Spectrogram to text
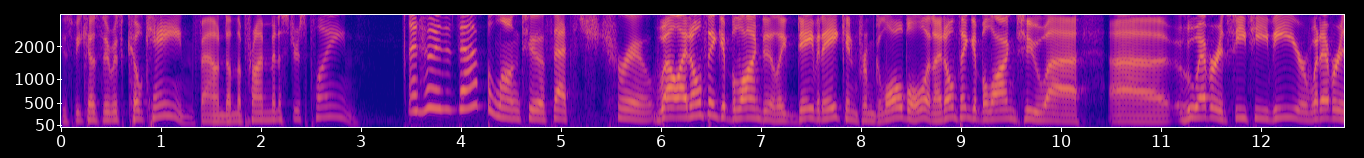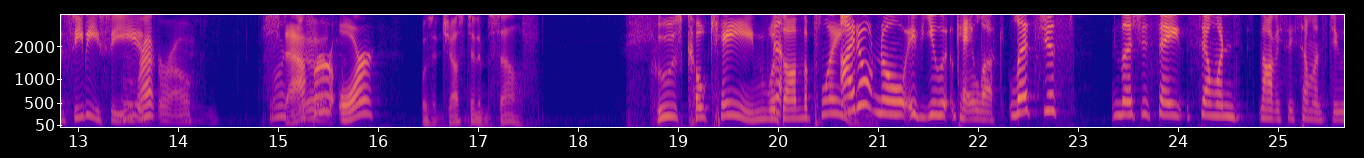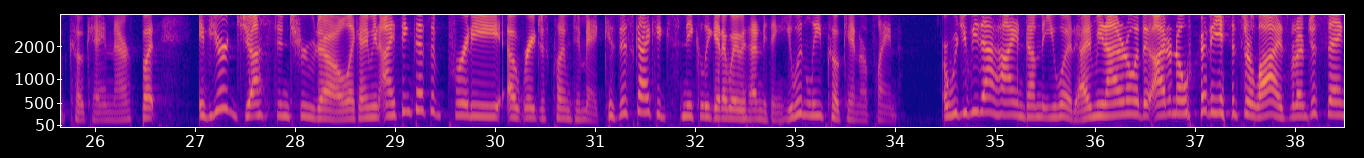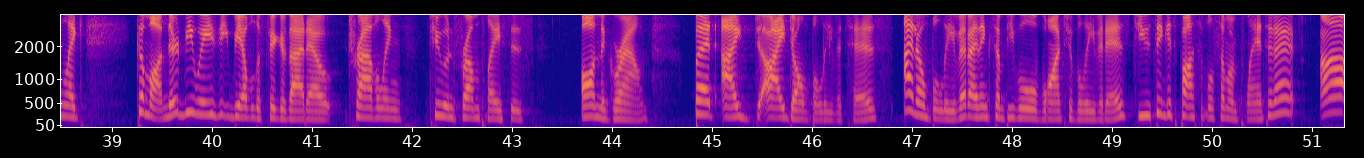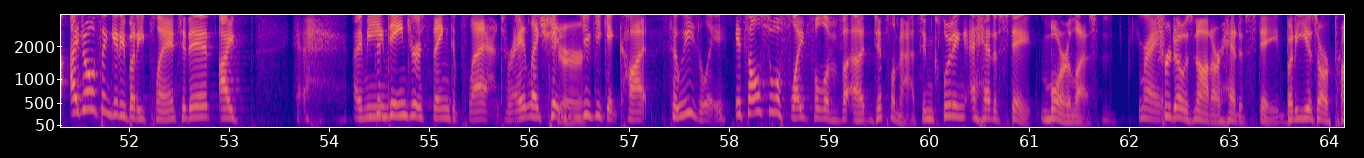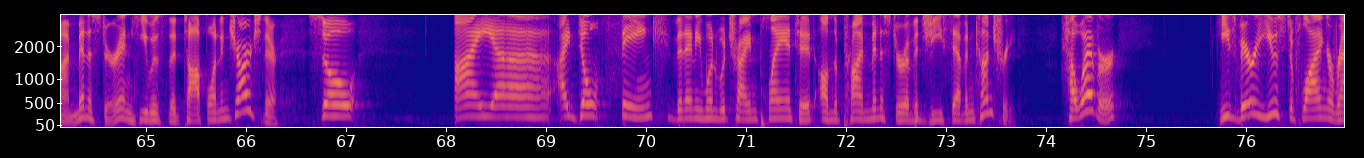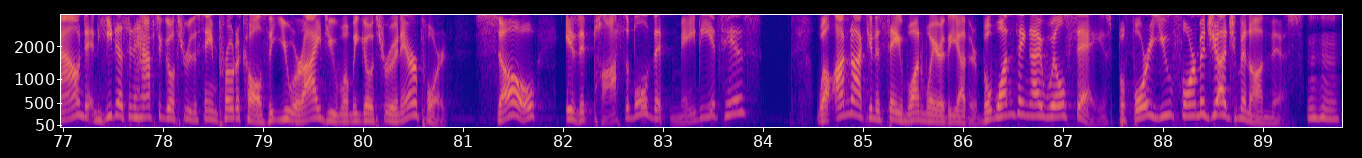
is because there was cocaine found on the prime minister's plane. And who did that belong to if that's true? Well, I don't think it belonged to like David Akin from Global, and I don't think it belonged to uh, uh, whoever at CTV or whatever at CBC. Retro. Staffer, or was it Justin himself? Whose cocaine was on the plane? I don't know if you okay, look, let's just let's just say someone's obviously someone's doing cocaine there, but if you're Justin Trudeau, like I mean, I think that's a pretty outrageous claim to make because this guy could sneakily get away with anything. He wouldn't leave cocaine on a plane. Or would you be that high and dumb that you would? I mean, I don't know what the, I don't know where the answer lies, but I'm just saying like come on, there'd be ways that you'd be able to figure that out traveling to and from places on the ground. But I, I don't believe it's his. I don't believe it. I think some people will want to believe it is. Do you think it's possible someone planted it? Uh, I don't think anybody planted it. I, I mean, It's a dangerous thing to plant, right? Like to- you could get caught so easily. it's also a flight full of uh, diplomats, including a head of state, more or less. Right. Trudeau is not our head of state, but he is our prime minister, and he was the top one in charge there. So I uh, I don't think that anyone would try and plant it on the prime minister of a G7 country. However, he's very used to flying around, and he doesn't have to go through the same protocols that you or I do when we go through an airport. So, is it possible that maybe it's his? Well, I'm not going to say one way or the other, but one thing I will say is before you form a judgment on this, mm-hmm.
